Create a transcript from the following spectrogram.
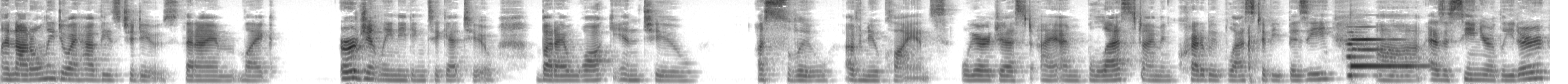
and not only do I have these to dos that I'm like, urgently needing to get to, but I walk into a slew of new clients. We are just, I am blessed. I'm incredibly blessed to be busy. Uh, as a senior leader,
